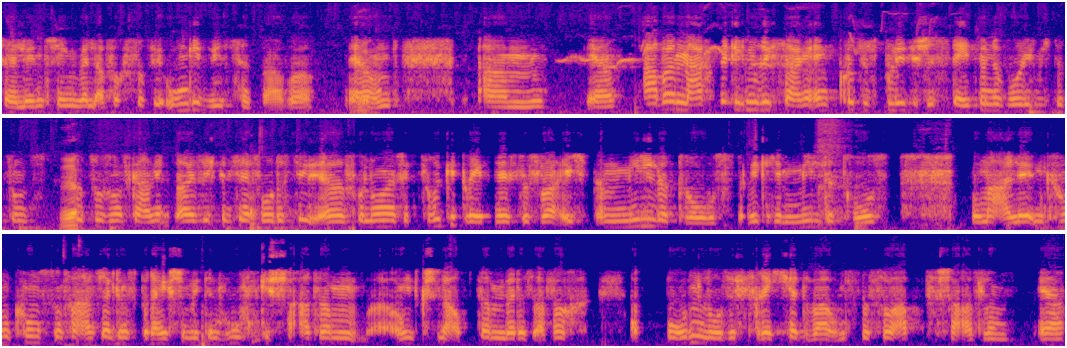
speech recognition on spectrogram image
challenging, weil einfach so viel Ungewissheit da war. Ja, ja. und ähm, ja. Aber nachträglich muss ich sagen, ein kurzes politisches Statement, obwohl ich mich dazu, ja. dazu sonst gar nicht also Ich bin sehr froh, dass die äh, Frau Lunacek zurückgetreten ist. Das war echt ein milder Trost, wirklich ein milder Trost, wo wir alle im Kunst- und Veranstaltungsbereich schon mit den Hufen geschart haben und geschnaubt haben, weil das einfach eine bodenlose Frechheit war, uns da so abzuschaseln. Ja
